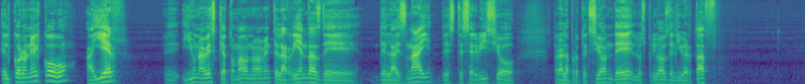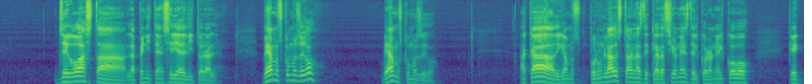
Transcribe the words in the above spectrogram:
el coronel Cobo ayer eh, y una vez que ha tomado nuevamente las riendas de, la SNAI, de este servicio para la protección de los privados de libertad, llegó hasta la penitenciaría del litoral. Veamos cómo llegó. Veamos cómo llegó. Acá, digamos, por un lado estaban las declaraciones del coronel Cobo, que,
